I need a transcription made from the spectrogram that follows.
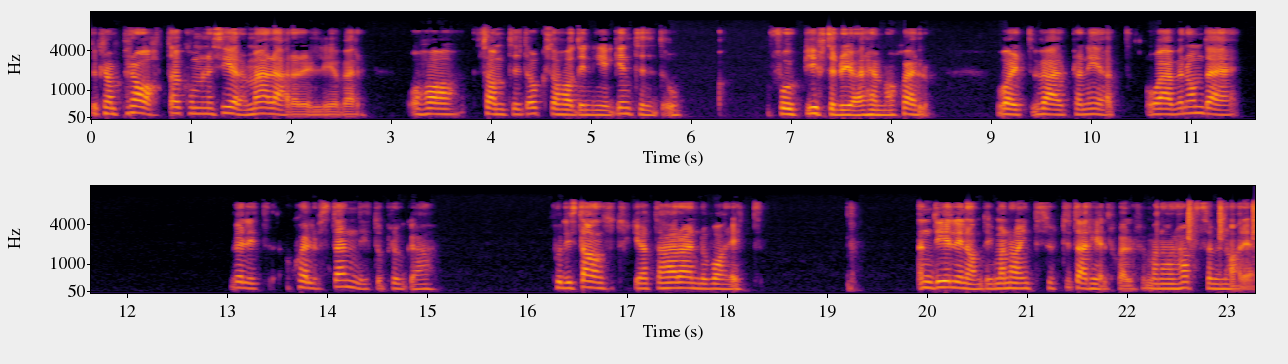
du kan prata och kommunicera med lärare och elever och ha, samtidigt också ha din egen tid och få uppgifter du gör hemma själv. Varit välplanerat och även om det är väldigt självständigt att plugga på distans så tycker jag att det här har ändå varit en del i någonting. Man har inte suttit där helt själv för man har haft seminarier.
